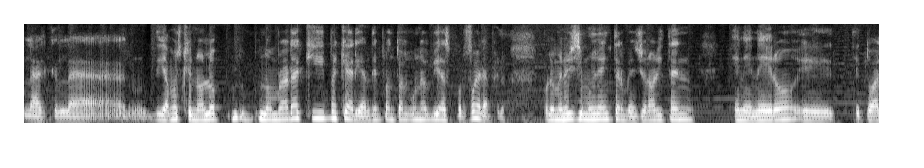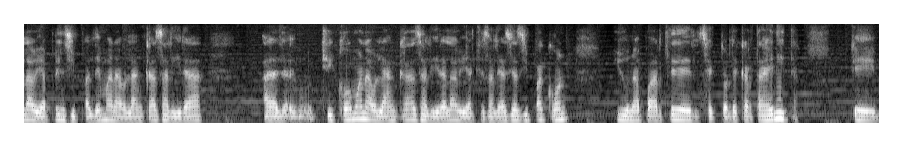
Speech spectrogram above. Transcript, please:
la, digamos que no lo nombrar aquí, me quedarían de pronto algunas vías por fuera, pero por lo menos hicimos una intervención ahorita en, en enero eh, de toda la vía principal de Marablanca a salir a Chico Mana Blanca salir a la vía que sale hacia Zipacón y una parte del sector de Cartagenita, que,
